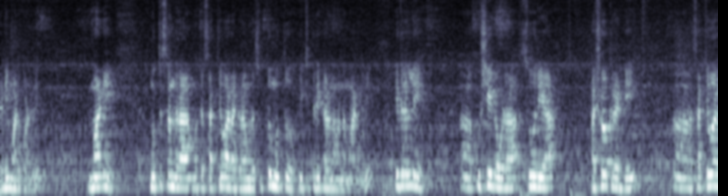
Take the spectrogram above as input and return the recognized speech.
ರೆಡಿ ಮಾಡಿಕೊಂಡ್ವಿ. ಮಾಡಿ ಮುತ್ತುಸಂದ್ರ ಮತ್ತು ಸತ್ಯವಾರ ಗ್ರಾಮದ ಸುತ್ತಮುತ್ತ ಈ ಚಿತ್ರೀಕರಣವನ್ನು ಮಾಡಿದ್ವಿ. ಇದರಲ್ಲಿ ಖುಷಿಗೌಡ ಸೂರ್ಯ, ಅಶೋಕ್ ರೆಡ್ಡಿ ಸಚಿವರ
